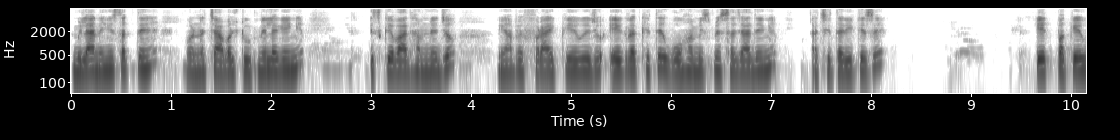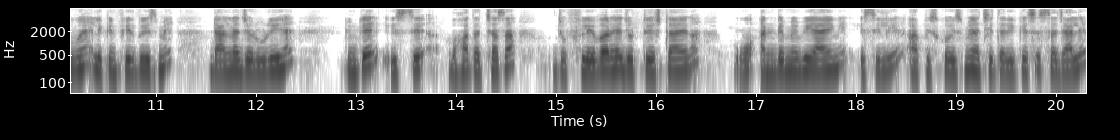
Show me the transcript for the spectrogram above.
मिला नहीं सकते हैं, वरना चावल टूटने लगेंगे। इसके बाद हमने जो यहाँ पे फ्राई किए हुए जो एग रखे थे, वो हम इसमें सजा देंगे अच्छी तरीके से। एक पके हुए हैं, लेकिन फिर भी इसमें डालना ज़रूरी है। क्योंकि इससे बहुत अच्छा सा जो फ्लेवर है, जो टेस्ट आएगा, वो अंडे में भी आएँगे। इसीलिए आप इसको इसमें अच्छी तरीके से सजा लें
